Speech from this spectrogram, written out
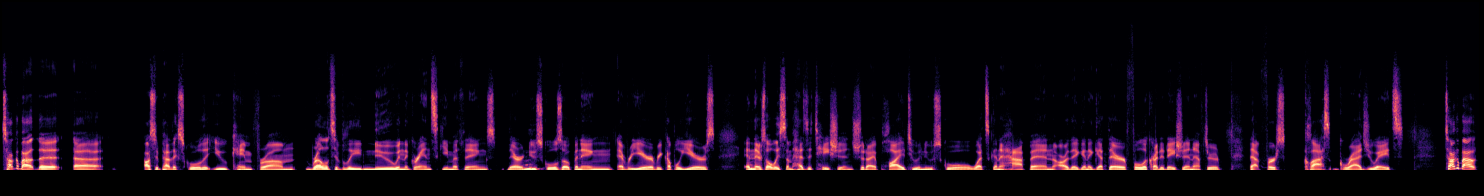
Talk about the uh, osteopathic school that you came from relatively new in the grand scheme of things. There are new mm-hmm. schools opening every year every couple of years and there's always some hesitation. Should i apply to a new school? What's going to happen? Are they going to get their full accreditation after that first class graduates? Talk about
